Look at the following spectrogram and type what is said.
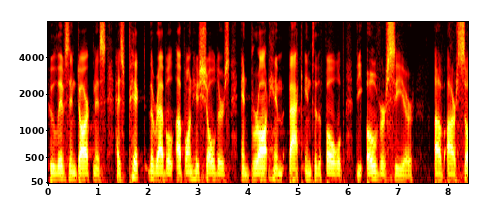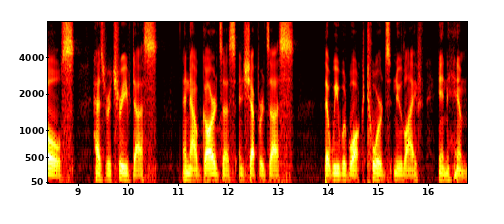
who lives in darkness, has picked the rebel up on his shoulders and brought him back into the fold. The overseer of our souls has retrieved us and now guards us and shepherds us that we would walk towards new life in him.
